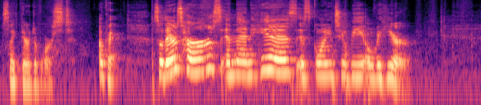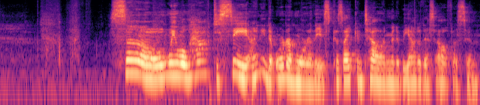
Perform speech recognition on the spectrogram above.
It's like they're divorced. Okay, so there's hers, and then his is going to be over here. So we will have to see. I need to order more of these because I can tell I'm going to be out of this alpha soon.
